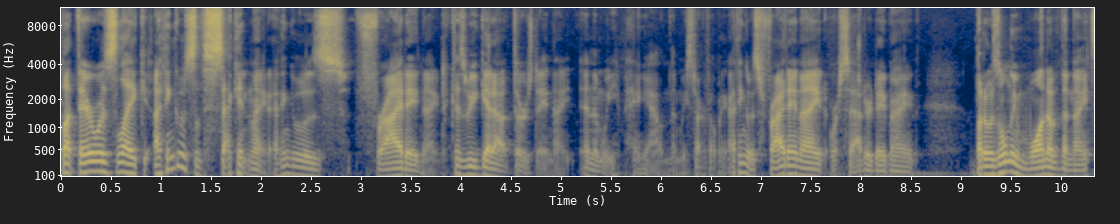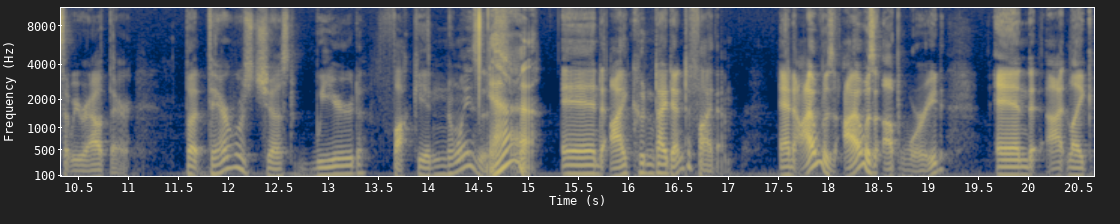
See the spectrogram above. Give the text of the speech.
But there was like I think it was the second night. I think it was Friday night because we get out Thursday night and then we hang out and then we start filming. I think it was Friday night or Saturday night, but it was only one of the nights that we were out there. But there was just weird fucking noises. yeah. And I couldn't identify them. and I was I was up worried, and I like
